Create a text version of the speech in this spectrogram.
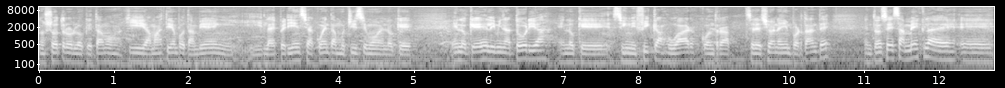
nosotros los que estamos aquí a más tiempo también y, y la experiencia cuenta muchísimo en lo que en lo que es eliminatoria, en lo que significa jugar contra selecciones importantes. Entonces esa mezcla es, eh,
